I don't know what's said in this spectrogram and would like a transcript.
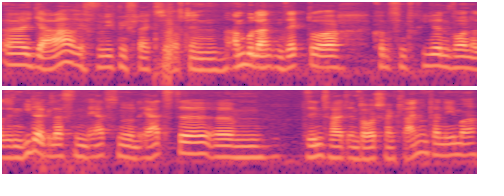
Äh, ja, jetzt würde ich mich vielleicht so auf den ambulanten Sektor konzentrieren wollen, also den niedergelassenen Ärztinnen und Ärzte. Ähm, sind halt in Deutschland Kleinunternehmer,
